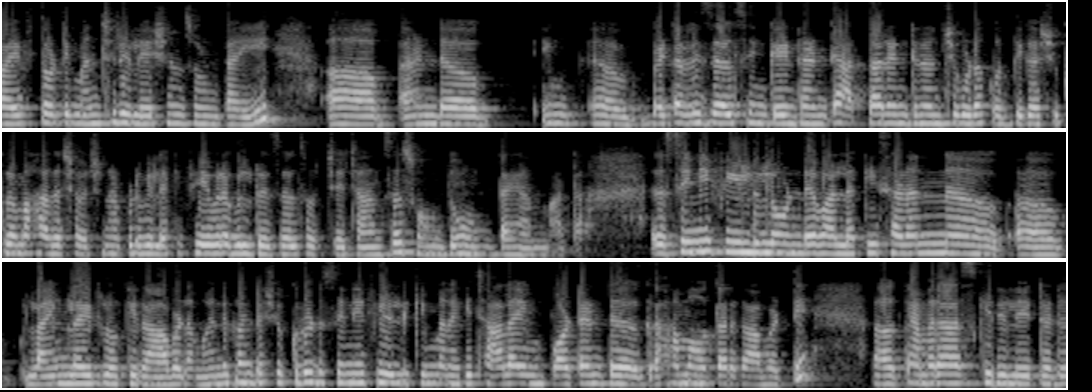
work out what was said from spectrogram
వైఫ్ తోటి మంచి రిలేషన్స్ ఉంటాయి. Uh, అండ్ బెటర్ రిజల్ట్స్ ఇంకేంటంటే అత్తారింటి నుంచి కూడా కొద్దిగా శుక్ర మహాదశ వచ్చినప్పుడు వీళ్ళకి ఫేవరబుల్ రిజల్ట్స్ వచ్చే ఛాన్సెస్ ఉంటూ ఉంటాయి అన్నమాట సినీ ఫీల్డ్లో ఉండే వాళ్ళకి సడన్ లైమ్ లైట్లోకి రావడం ఎందుకంటే శుక్రుడు సినీ ఫీల్డ్కి మనకి చాలా ఇంపార్టెంట్ గ్రహం అవుతారు కాబట్టి కెమెరాస్కి రిలేటెడ్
